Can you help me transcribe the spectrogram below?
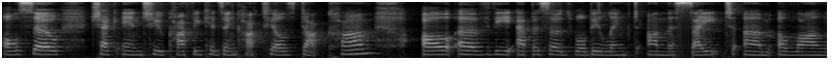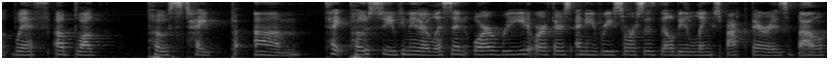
also check into coffeekidsandcocktails.com. All of the episodes will be linked on the site um, along with a blog post type um, type post so you can either listen or read or if there's any resources they'll be linked back there as well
